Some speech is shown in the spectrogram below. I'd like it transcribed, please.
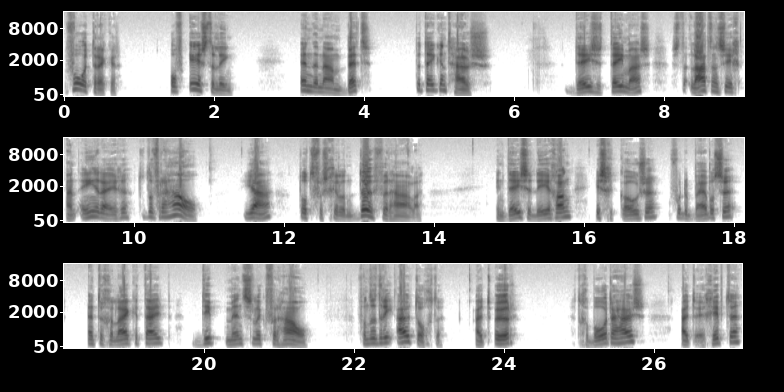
voortrekker of eersteling en de naam Bet betekent huis. Deze thema's laten zich aaneenrijgen tot een verhaal, ja, tot verschillende verhalen. In deze leergang is gekozen voor de Bijbelse en tegelijkertijd diep menselijk verhaal van de drie uittochten uit Ur, het geboortehuis, uit Egypte,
